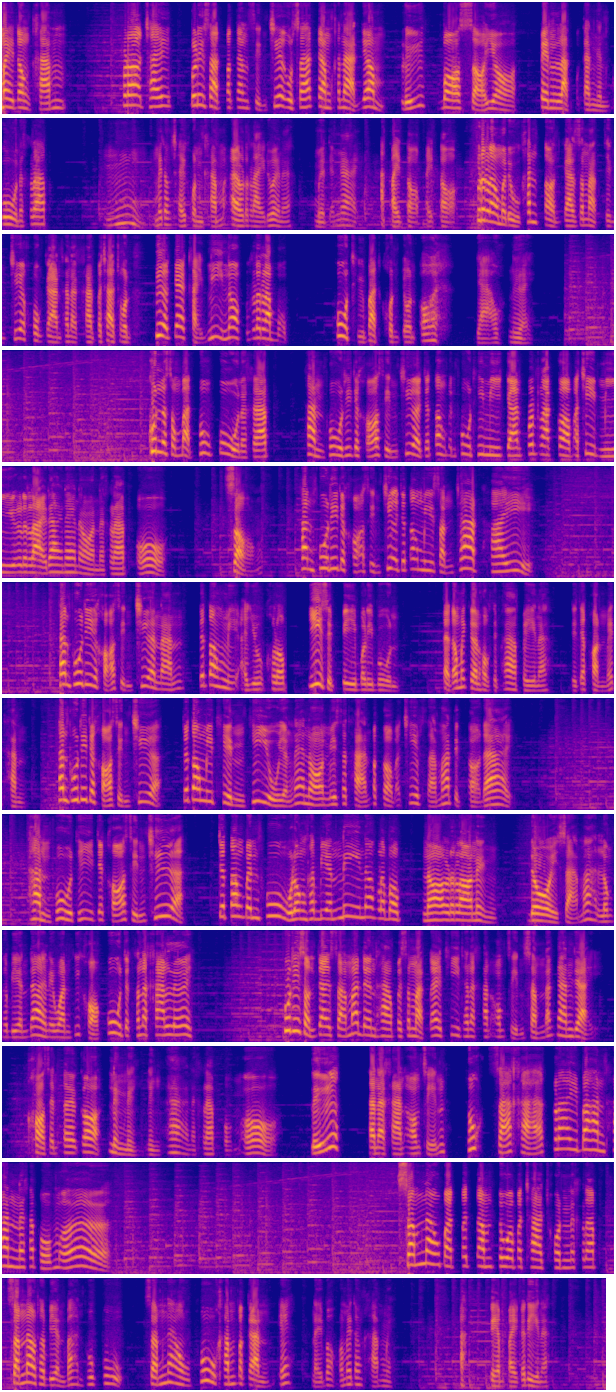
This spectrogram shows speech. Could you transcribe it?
ไม่ต้องค้ำ เพราะใช้บริษัทประกันสินเชื่ออุตสาหกรรมขนาดย่อม หรือบสยเป็นหลักประกันเงินกู้นะครับ อืม ไม่ต้องใช้คนค้ำอะไรด้วยนะ เหมือนจะง่ายอะไปต่อไปต่อเรามาดูขั้นตอนการสมัครสินเชื่อโครงการธนาคารประชาชน เพื่อแก้ไขหนี้นอกระบบ ผู้ถือบัตรคนจน โอ้ย ยาวเหนื่อย คุณสมบัติผู้กู้นะครับ ท่านผู้ที่จะขอสินเชื่อจะต้องเป็นผู้ที่มีการประกอบอาชีพมีรายได้แน่นอนนะครับ โอ้สองท่านผู้ที่จะขอสินเชื่อจะต้องมีสัญชาติไทย ท่านผู้ที่จะขอสินเชื่อนั้น จะต้องมีอายุครบ 20 ปีบริบูรณ์ แต่ต้องไม่เกิน 65 ปีนะ เดี๋ยวจะผ่อนไม่ทัน ท่านผู้ที่จะขอสินเชื่อ จะต้องมีถิ่นที่อยู่อย่างแน่นอนมีสถานประกอบอาชีพสามารถติดต่อได้ ท่านผู้ที่จะขอสินเชื่อ จะต้องเป็นผู้ลงทะเบียนหนี้นอกระบบนรหนึ่งโดยสามารถลงทะเบียนได้ในวันที่ขอกู้จากธนาคารเลย ผู้ที่สนใจสามารถเดินทางไปสมัครได้ที่ธนาคารออมสินสำนักงานใหญ่ คอเซ็นเตอร์ก็ 1115 นะครับผมโอ้ หรือธนาคารออมสินทุกสาขาใกล้บ้านท่านนะครับผมเออสำเนาบัตรประจำตัวประชาชนนะครับ สำเนาทะเบียนบ้านผู้กู้ สำเนาผู้ค้ำประกัน เอ๊ะ ไหนบอกว่าไม่ต้องค้ำไง อะ เตรียมไปก็ดีนะ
